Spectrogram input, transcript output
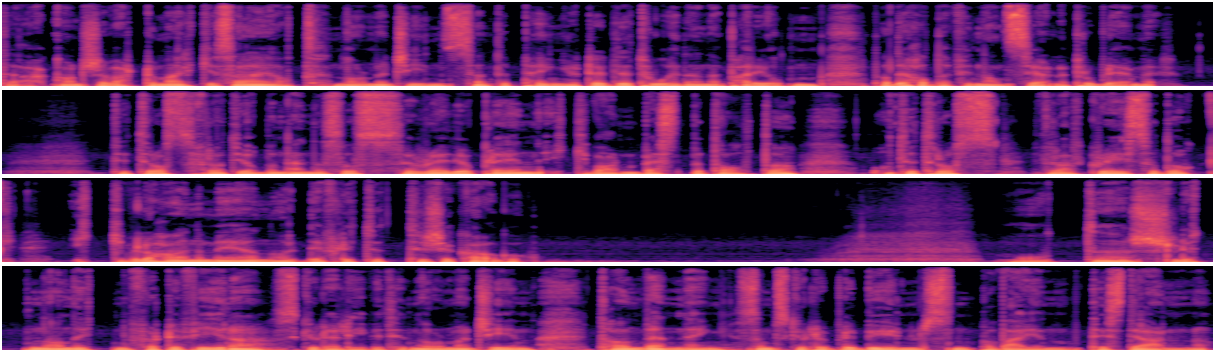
Det er kanskje verdt å merke seg at Norma Jean sendte penger til de to i denne perioden, da de hadde finansielle problemer. Til tross for at jobben hennes hos Radio Plane ikke var den best betalte, og til tross for at Grace og Doc ikke ville ha henne med når de flyttet til Chicago. Mot eh, slutten av 1944 skulle livet til Norma Jean ta en vending som skulle bli begynnelsen på veien til stjernene.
